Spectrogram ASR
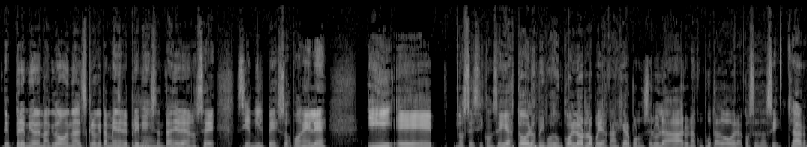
de premio de McDonald's. Creo que también el premio instantáneo era, no sé, 100 mil pesos, ponele. Y eh, no sé, si conseguías todos los mismos de un color, lo podías canjear por un celular, una computadora, cosas así. Claro.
